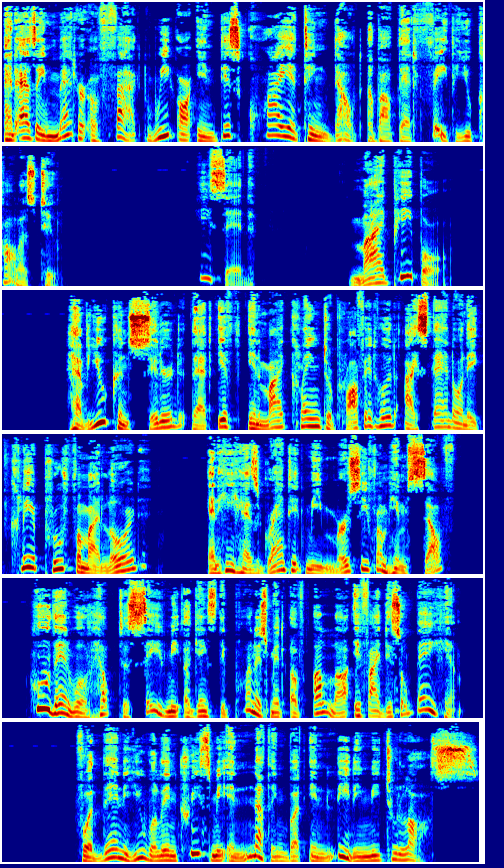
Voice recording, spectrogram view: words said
And as a matter of fact, we are in disquieting doubt about that faith you call us to. He said, My people, have you considered that if in my claim to prophethood I stand on a clear proof from my Lord, and he has granted me mercy from himself, who then will help to save me against the punishment of Allah if I disobey him? For then you will increase me in nothing but in leading me to loss.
